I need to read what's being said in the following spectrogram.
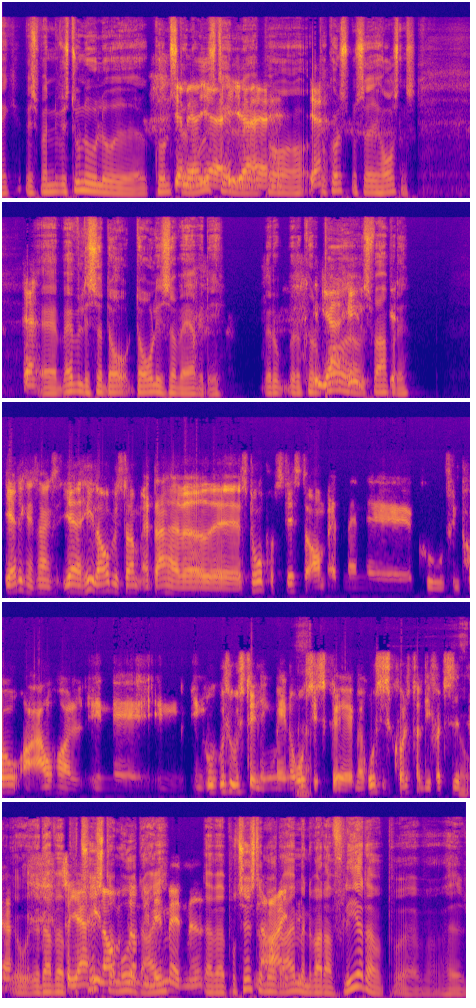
Ikke? Hvis, man, hvis du nu lod kunstnerne Jamen, ja, ja, udstille ja, ja, på, ja. på Kunstmuseet i Horsens, Ja. øh, hvad vil det så dår, dårligt så være ved det? Vil du, vil du, kan du prøve at helt- svare på det? Ja, det kan jeg sagtens. Jeg er helt overbevist om, at der har været øh, store protester om, at man øh, kunne finde på at afholde en, øh, en, en udstilling med en russisk, øh, med russisk kunstner lige for tiden her. Jo, ja, der har været Så jeg er helt overbevist om dig. med. Der har været protester Nej, mod dig, men var der flere, der øh, havde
